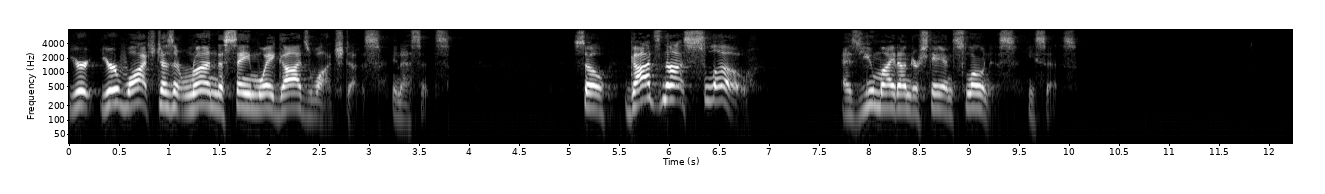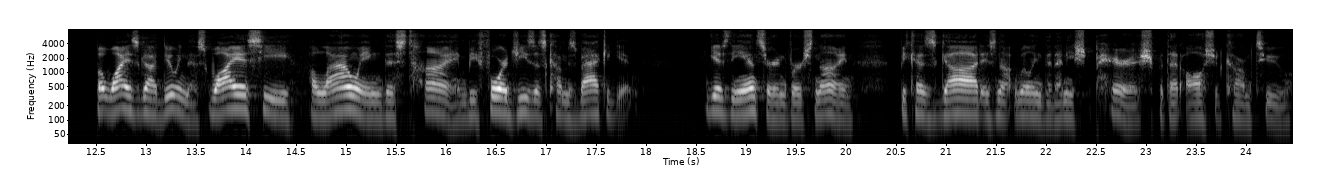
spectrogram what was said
Your, your watch doesn't run the same way God's watch does, in essence. So God's not slow, as you might understand slowness, he says. But why is God doing this? Why is he allowing this time before Jesus comes back again? He gives the answer in verse 9 because God is not willing that any should perish, but that all should come to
